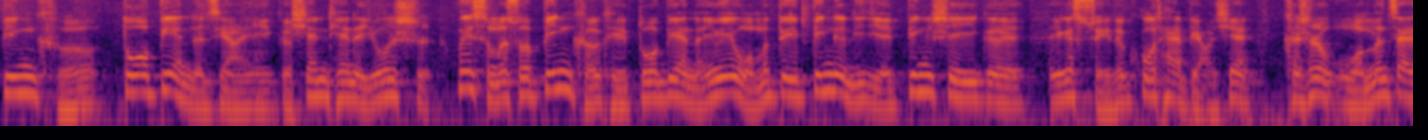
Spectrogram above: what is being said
冰壳多变的这样一个先天的优势。为什么说冰壳可以多变呢？因为我们对冰的理解，冰是一个一个水的固态表现。可是我们在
